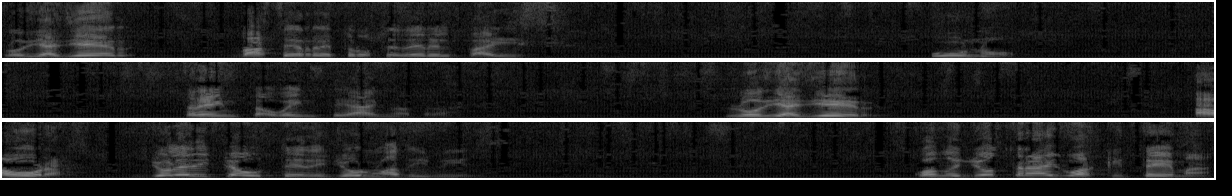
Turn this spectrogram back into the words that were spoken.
Lo de ayer va a hacer retroceder el país uno, 30 o 20 años atrás. Lo de ayer, ahora, yo le he dicho a ustedes, yo no adivino. Cuando yo traigo aquí temas,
